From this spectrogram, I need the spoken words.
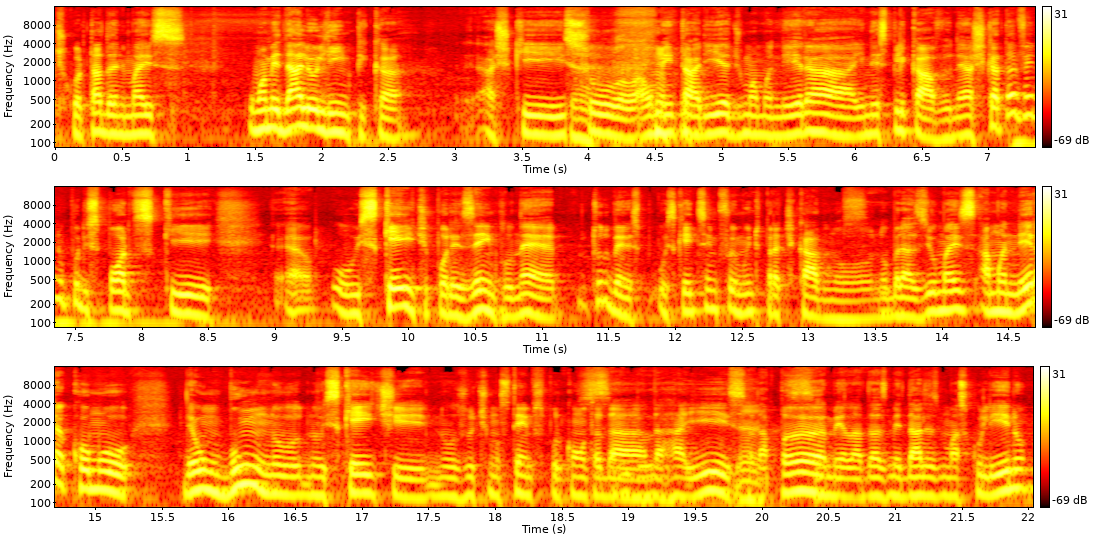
te cortar, Dani, mas uma medalha olímpica, acho que isso é. aumentaria de uma maneira inexplicável, né? Acho que até vendo por esportes que é, o skate, por exemplo, né? Tudo bem, o skate sempre foi muito praticado no, no Brasil, mas a maneira como deu um boom no, no skate nos últimos tempos por conta da, da Raíssa, é, da Pamela, sim. das medalhas do masculino,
